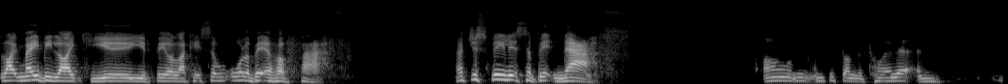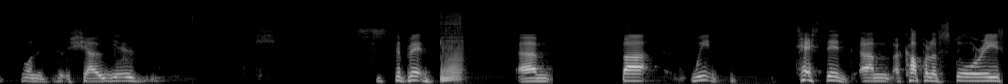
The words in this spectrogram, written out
like maybe like you, you feel like it's all a bit of a faff. I just feel it's a bit naff. Oh, I'm just on the toilet and just wanted to show you. It's just a bit. Um, but we tested um, a couple of stories,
